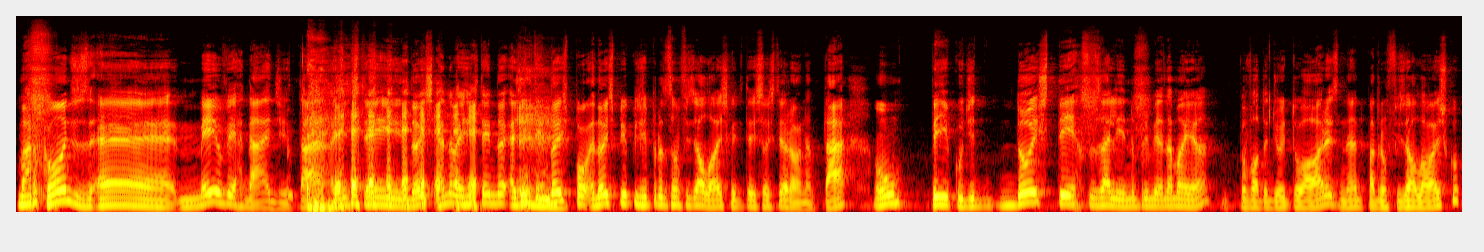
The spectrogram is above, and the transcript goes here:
Marcondes é meio verdade, tá? A gente tem dois, é, não, a gente tem dois, a gente tem dois, dois picos de produção fisiológica de testosterona, tá? Um pico de dois terços ali no primeiro da manhã, por volta de 8 horas, né, do padrão fisiológico,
